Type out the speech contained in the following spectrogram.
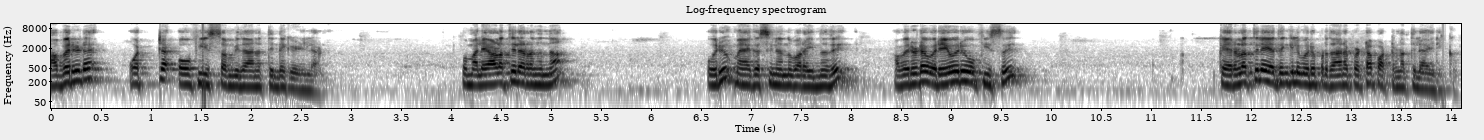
അവരുടെ ഒറ്റ ഓഫീസ് സംവിധാനത്തിന്റെ കീഴിലാണ്. ഇപ്പോൾ മലയാളത്തിൽ ഇറങ്ങുന്ന ഒരു മാഗസിൻ എന്ന് പറയുന്നത് അവരുടെ ഒരേ ഒരു ഓഫീസ് കേരളത്തിലെ ഏതെങ്കിലും ഒരു പ്രധാനപ്പെട്ട പട്ടണത്തിലായിരിക്കും.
